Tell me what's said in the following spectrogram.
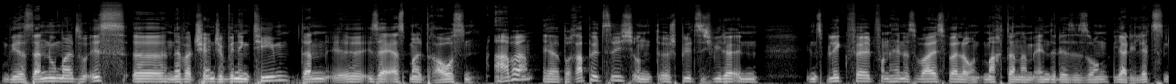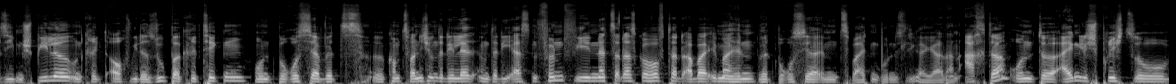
Und wie das dann nun mal so ist, äh, never change a winning team, dann äh, ist er erstmal draußen. Aber er berappelt sich und äh, spielt sich wieder in ins Blickfeld von Hennes Weißweiler und macht dann am Ende der Saison ja die letzten sieben Spiele und kriegt auch wieder super Kritiken. Und Borussia wird, äh, kommt zwar nicht unter die, unter die ersten fünf, wie Netzer das gehofft hat, aber immerhin wird Borussia im zweiten Bundesliga-Jahr dann Achter. Und äh, eigentlich spricht so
